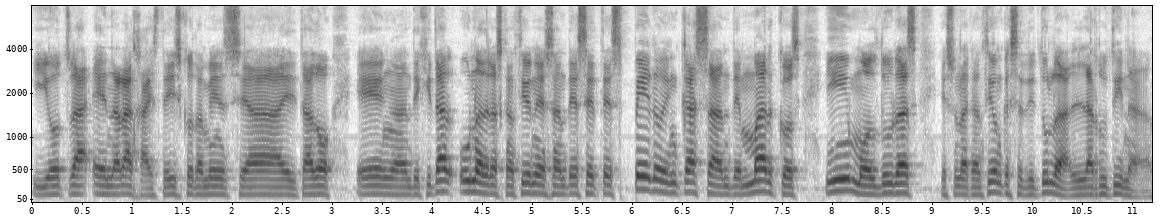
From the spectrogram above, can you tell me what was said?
y otra en naranja. Este disco también se ha editado en digital. Una de las canciones de ese Te espero en casa de Marcos y Molduras es una canción que se titula La rutina.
